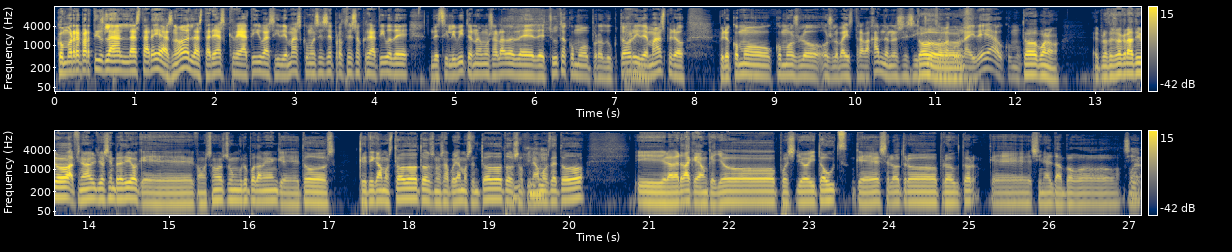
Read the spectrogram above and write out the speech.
¿Cómo repartís la- las tareas, no? Las tareas creativas y demás. ¿Cómo es ese proceso creativo de, de Silivito? No hemos hablado de, de Chuzo como productor y demás, pero, pero ¿cómo, cómo os, lo, os lo vais trabajando? No sé si Chuzo va con una idea o cómo. Todo, bueno, el proceso creativo, al final yo siempre digo que como somos un grupo también que todos criticamos todo, todos nos apoyamos en todo, todos opinamos de todo. Y la verdad que aunque yo, pues yo y Toads, que es el otro productor, que sin él tampoco, Sí, bueno,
